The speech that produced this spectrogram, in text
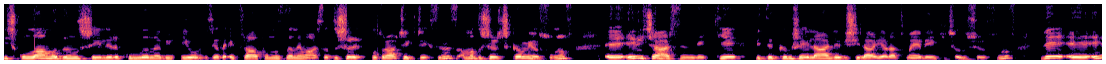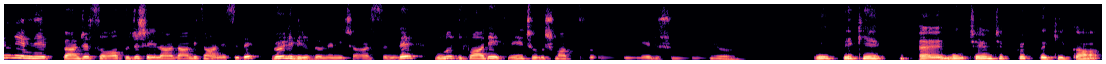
Hiç kullanmadığımız şeyleri kullanabiliyoruz ya da etrafımızda ne varsa dışarı fotoğraf çekeceksiniz ama dışarı çıkamıyorsunuz. Ee, ev içerisindeki bir takım şeylerle bir şeyler yaratmaya belki çalışıyorsunuz. Ve e, en önemli bence sağaltıcı şeylerden bir tanesi de böyle bir dönem içerisinde bunu ifade etmeye çalışmaktır diye düşünüyorum. Peki e, bu çevrimçi 40 dakika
